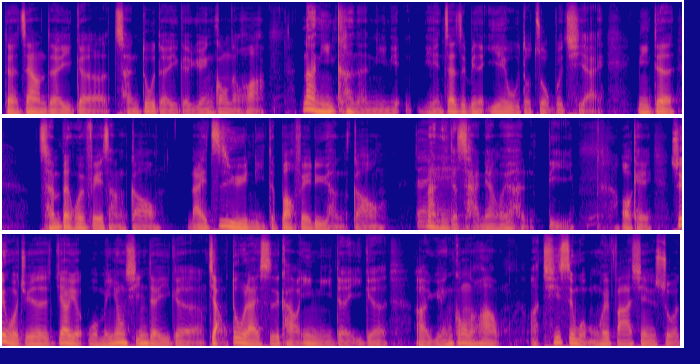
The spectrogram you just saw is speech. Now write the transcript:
的这样的一个程度的一个员工的话，那你可能你连连在这边的业务都做不起来，你的成本会非常高。来自于你的报废率很高，那你的产量会很低。OK，所以我觉得要有我们用新的一个角度来思考印尼的一个呃员工的话啊，其实我们会发现说，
